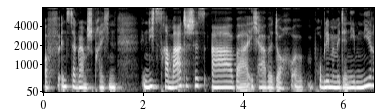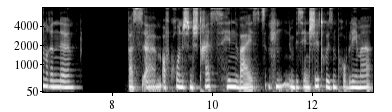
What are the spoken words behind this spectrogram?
auf Instagram sprechen. Nichts Dramatisches, aber ich habe doch äh, Probleme mit der Nebennierenrinde, was ähm, auf chronischen Stress hinweist, ein bisschen Schilddrüsenprobleme.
